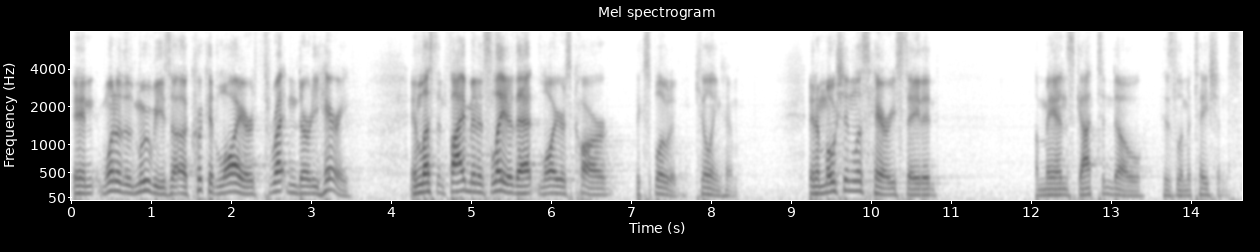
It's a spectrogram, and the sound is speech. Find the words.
In one of the movies, a crooked lawyer threatened Dirty Harry. And less than five minutes later, that lawyer's car exploded, killing him. An emotionless Harry stated, A man's got to know his limitations.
